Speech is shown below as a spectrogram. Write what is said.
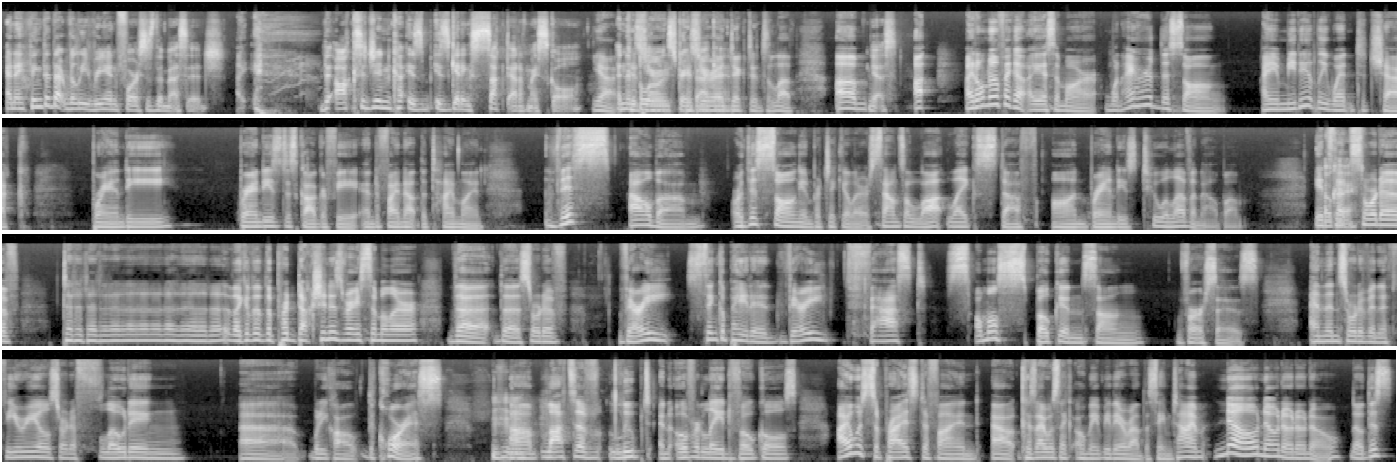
and I think that that really reinforces the message. the oxygen is is getting sucked out of my skull, Yeah, and then blown straight back You're in. addicted to love. Um, Yes, I, I don't know if I got ASMR. When I heard this song, I immediately went to check Brandy, Brandy's discography and to find out the timeline. This album or this song in particular sounds a lot like stuff on Brandy's 211 album. It's okay. that sort of like the, the production is very similar, the the sort of very syncopated, very fast, almost spoken sung verses and then sort of an ethereal sort of floating uh, what do you call the chorus? Mhm. Um, lots of looped and overlaid vocals. I was surprised to find out because I was like, oh, maybe they're around the same time. No, no, no, no, no, no. This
